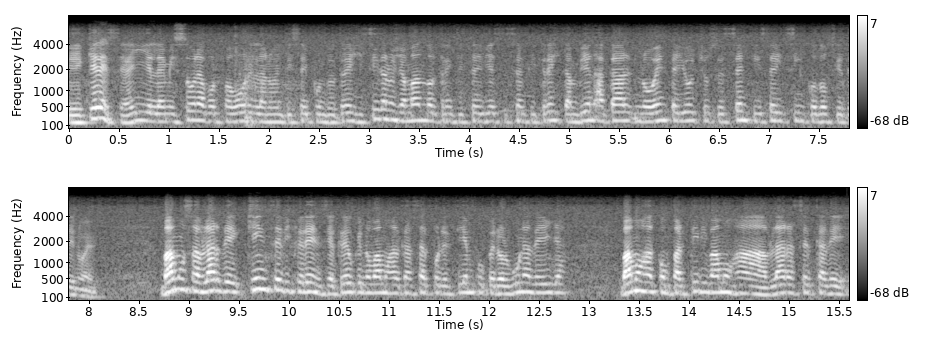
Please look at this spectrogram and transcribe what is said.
Eh, quédese ahí en la emisora, por favor, en la 96.3 y síganos llamando al 361063, también acá al 98665279. Vamos a hablar de 15 diferencias, creo que no vamos a alcanzar por el tiempo, pero algunas de ellas vamos a compartir y vamos a hablar acerca de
